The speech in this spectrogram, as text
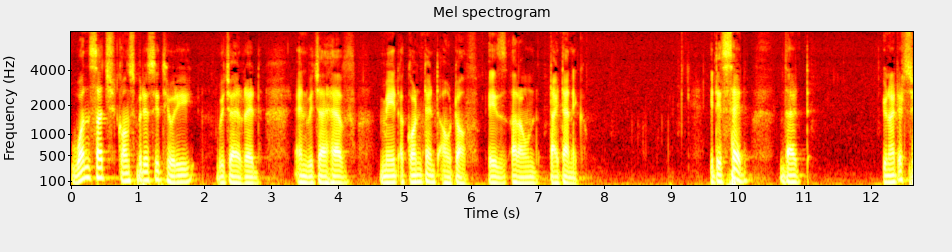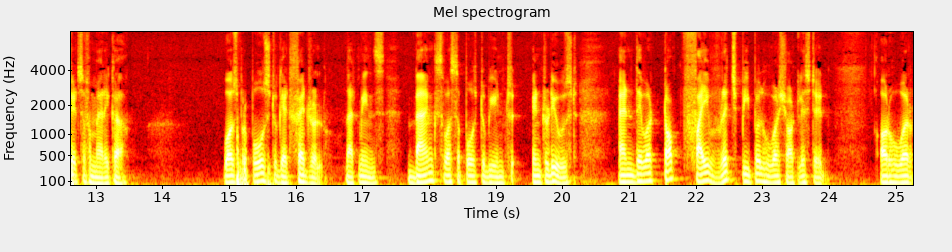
One such conspiracy theory which I read and which I have made a content out of is around Titanic. It is said that United States of America was proposed to get federal. That means banks were supposed to be int- introduced and there were top 5 rich people who were shortlisted or who were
